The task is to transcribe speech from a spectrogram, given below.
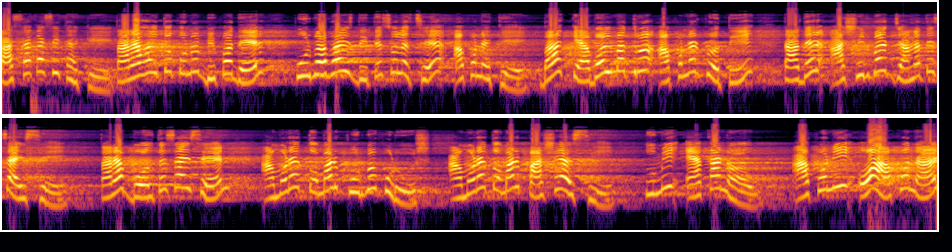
কাছাকাছি থাকে। তারা হয়তো কোনো বিপদের পূর্বাভাস দিতে চলেছে আপনাকে বা কেবলমাত্র আপনার প্রতি তাদের আশীর্বাদ জানাতে চাইছে। তারা বলতে চাইছেন, আমরা তোমার পূর্বপুরুষ, আমরা তোমার পাশে আছি, তুমি একা নও। আপনি ও আপনার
